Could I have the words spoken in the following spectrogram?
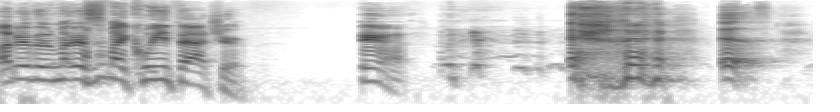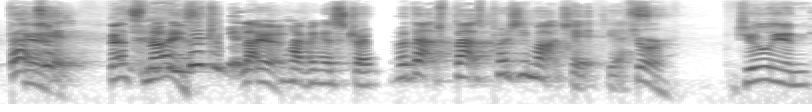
I'll do this. This is my Queen Thatcher. Yeah. Is. That's Yeah, it. that's It's nice. A little bit like Yeah. having a stroke, but that's that's pretty much it. Yes. Sure. Gillian,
